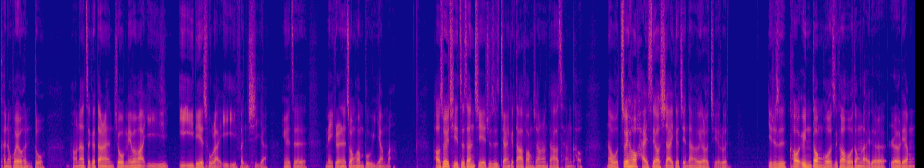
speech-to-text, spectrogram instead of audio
可能会有很多。好，那这个当然就没办法一一一一列出来，一一分析呀，因为这每个人的状况不一样嘛。好，所以其实这三节就是讲一个大方向，让大家参考。那我最后还是要下一个简单扼要的结论，也就是靠运动或者是靠活动来的热量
